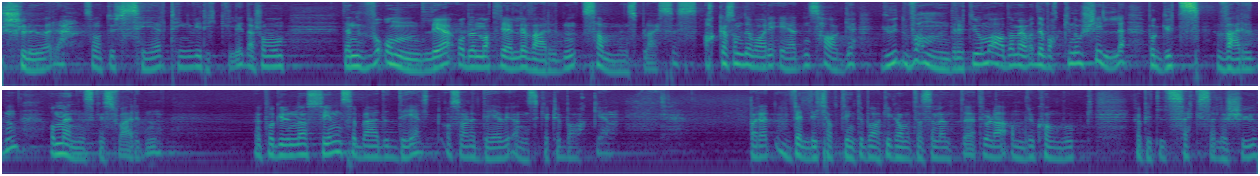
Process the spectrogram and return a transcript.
sløret, sånn at du ser ting virkelig. Det er som om den åndelige og den materielle verden sammenspleises. Akkurat som det var i Edens hage. Gud vandret jo med Adam og Eva. Det var ikke noe skille på Guds verden og menneskets verden. Men pga. synd så ble det delt, og så er det det vi ønsker tilbake igjen. Bare et veldig kjapt ting tilbake i Gammeltestamentet. Jeg tror det er andre kongebok, kapittel 6 eller 7.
